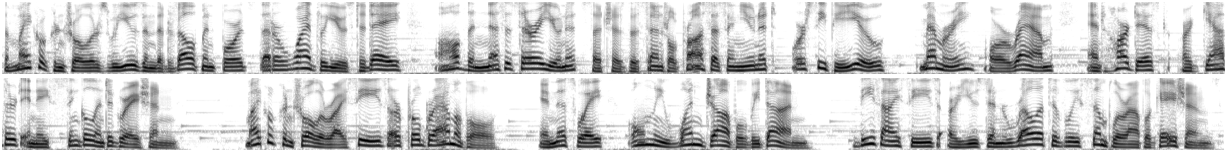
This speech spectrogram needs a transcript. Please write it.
the microcontrollers we use in the development boards that are widely used today, all the necessary units such as the central processing unit or CPU, memory or RAM, and hard disk are gathered in a single integration. Microcontroller ICs are programmable. In this way, only one job will be done. These ICs are used in relatively simpler applications.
